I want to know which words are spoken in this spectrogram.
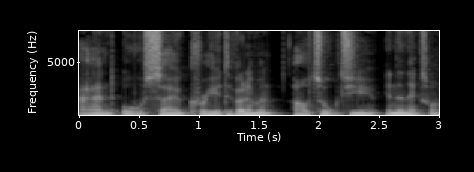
and also career development. I'll talk to you in the next one.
